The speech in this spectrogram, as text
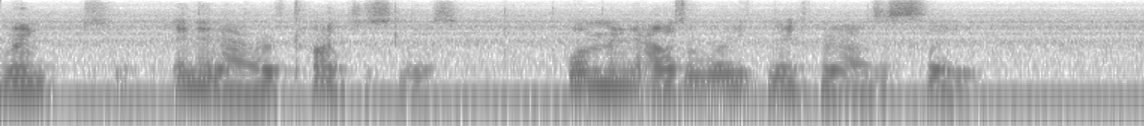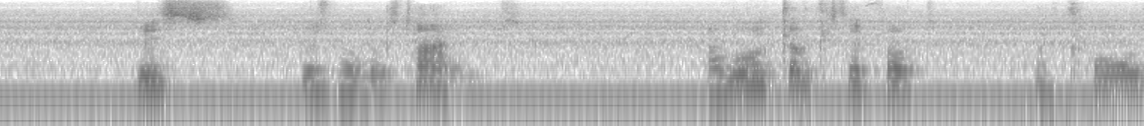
went in and out of consciousness. One minute I was awake, next minute I was asleep. This was one of those times. I woke up because I felt a cold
